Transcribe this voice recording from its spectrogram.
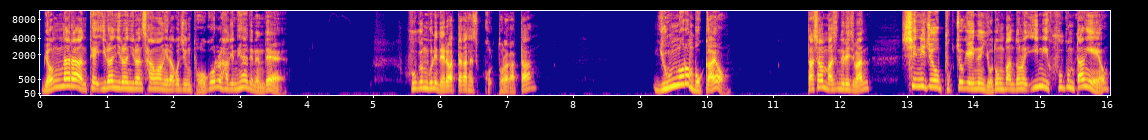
명나라한테 이런 이런 이런 상황이라고 지금 보고를 하긴 해야 되는데 후금군이 내려왔다가 다시 돌아갔다? 육로는 못 가요. 다시 한번 말씀드리지만 신의주 북쪽에 있는 요동반도는 이미 후금 땅이에요.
